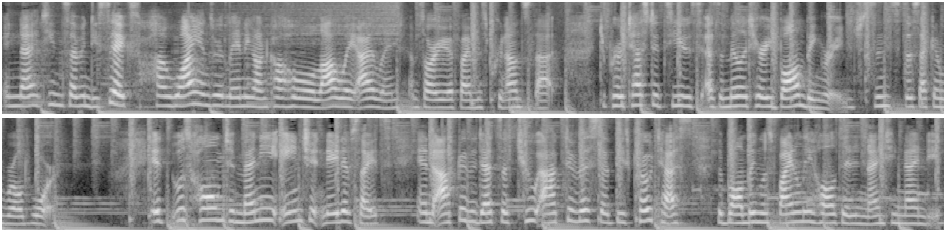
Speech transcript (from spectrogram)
In 1976, Hawaiians were landing on Kahoolawe Island, I'm sorry if I mispronounced that, to protest its use as a military bombing range since the Second World War. It was home to many ancient native sites, and after the deaths of two activists at these protests, the bombing was finally halted in 1990.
